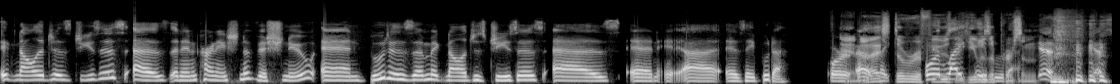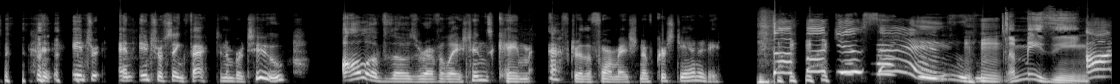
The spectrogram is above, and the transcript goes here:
acknowledges Jesus as an incarnation of Vishnu, and Buddhism acknowledges Jesus as an uh, as a Buddha. Or and uh, I like- still refuse that like he a was a Buddha. person. Yes, yes. Inter- and interesting fact number two: all of those revelations came after the formation of Christianity. the fuck you say? Amazing. Ah,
